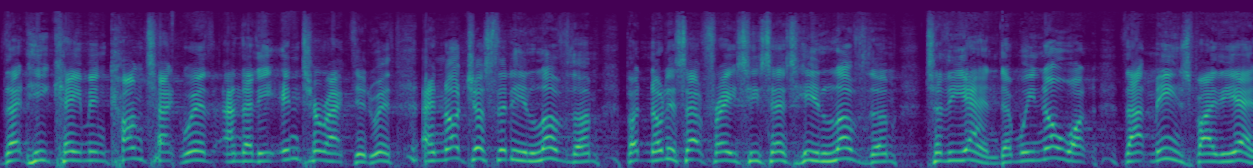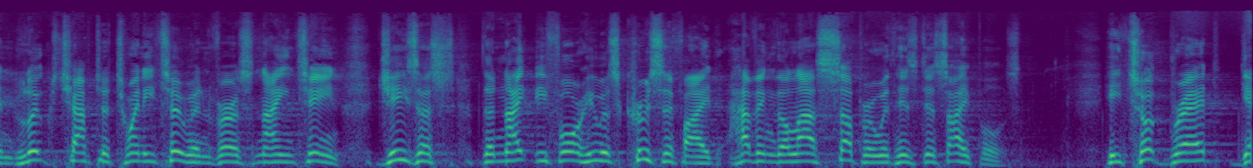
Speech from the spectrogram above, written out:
that he came in contact with and that he interacted with. And not just that he loved them, but notice that phrase, he says he loved them to the end. And we know what that means by the end. Luke chapter 22 and verse 19. Jesus, the night before he was crucified, having the Last Supper with his disciples, he took bread, gave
